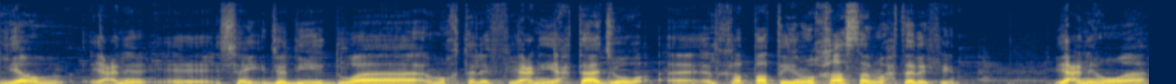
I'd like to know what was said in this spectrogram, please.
اليوم يعني آه، شيء جديد ومختلف يعني يحتاجه آه، الخطاطين وخاصة المحترفين. يعني هو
